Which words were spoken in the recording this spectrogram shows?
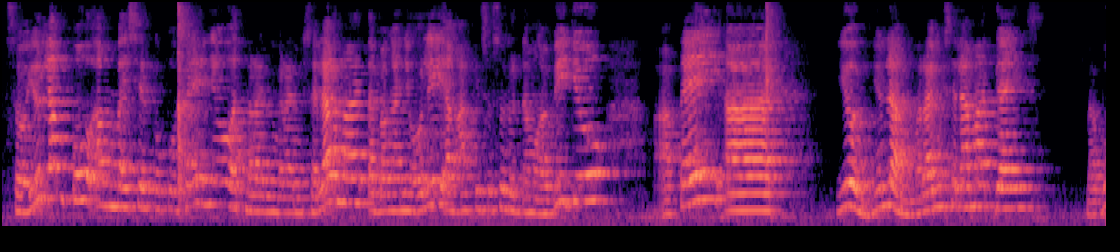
So, yun lang po ang ma-share ko po sa inyo at maraming maraming salamat. Abangan niyo uli ang aking susunod na mga video. Okay? At, yun. Yun lang. Maraming salamat guys. Mabuhay!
